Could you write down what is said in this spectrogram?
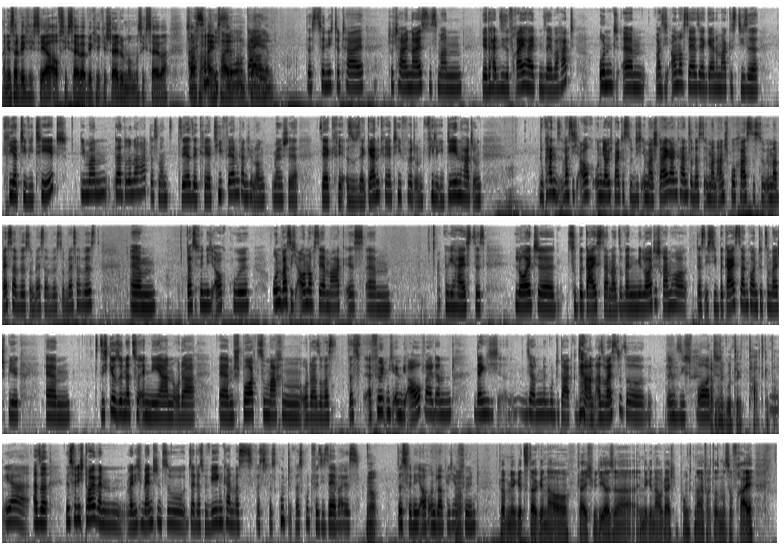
Man ist halt wirklich sehr auf sich selber wirklich gestellt und man muss sich selber Sachen einteilen so und geil. planen. Das finde ich total, total nice, dass man ja, halt diese Freiheiten selber hat. Und ähm, was ich auch noch sehr, sehr gerne mag, ist diese Kreativität, die man da drin hat, dass man sehr, sehr kreativ werden kann. Ich bin auch ein Mensch, der sehr, also sehr gerne kreativ wird und viele Ideen hat und du kannst, was ich auch unglaublich mag, dass du dich immer steigern kannst und dass du immer einen Anspruch hast, dass du immer besser wirst und besser wirst und besser wirst. Ähm, das finde ich auch cool. Und was ich auch noch sehr mag, ist, ähm, wie heißt es, Leute zu begeistern. Also wenn mir Leute schreiben, dass ich sie begeistern konnte, zum Beispiel ähm, sich gesünder zu ernähren oder ähm, Sport zu machen oder sowas, das erfüllt mich irgendwie auch, weil dann denke ich, ich habe eine gute Tat getan. Also weißt du, so wenn sie Sport. Ich habe eine gute Tat getan. Ja, also das finde ich toll, wenn, wenn ich Menschen zu, zu etwas bewegen kann, was, was, was, gut, was gut für sie selber ist. Ja. Das finde ich auch unglaublich erfüllend. Ja. Ich glaube, mir geht es da genau gleich wie dir, also in den genau gleichen Punkten, einfach, dass man so frei,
